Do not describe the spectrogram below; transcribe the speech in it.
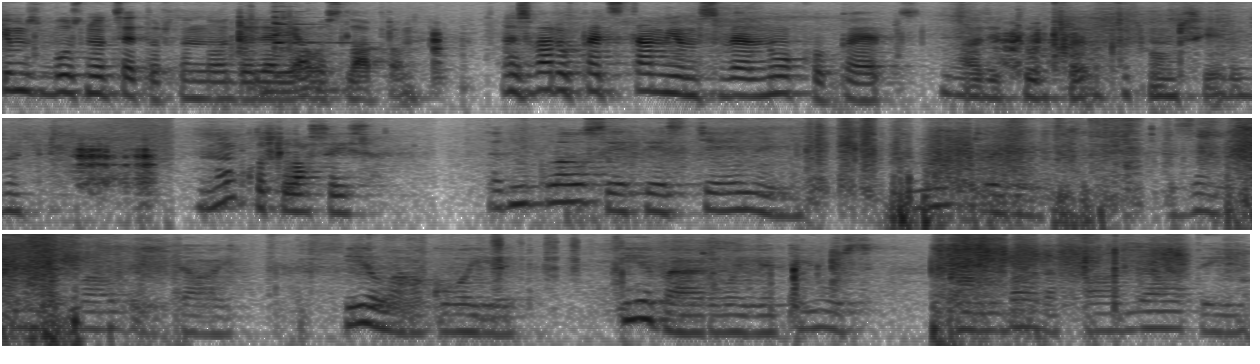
jums būs no 4. nodaļa jau uz lapam. Es varu pēc tam jums vēl nokopēt arī tur, kas mums ir. Bet... Nu, kurš lasīs? Tad nu klausieties ķēniņi atveriet zemes valdītāju. Ielāgojiet, ievērojiet jūs, kam vara pār ļaudīm,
